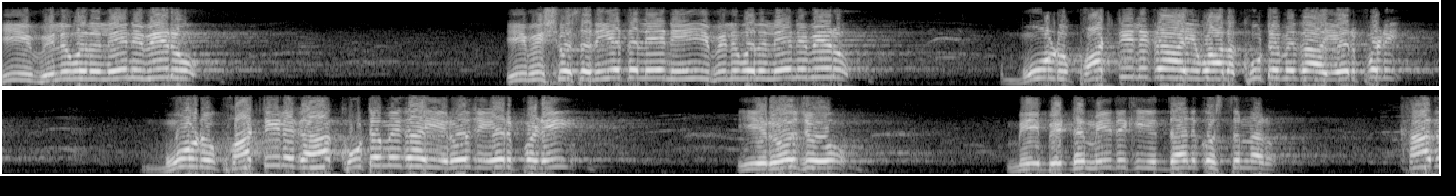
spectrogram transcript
ఈ విలువలు లేని వీరు ఈ విశ్వసనీయత లేని ఈ విలువలు లేని వీరు మూడు పార్టీలుగా ఇవాళ కూటమిగా ఏర్పడి మూడు పార్టీలుగా కూటమిగా ఈరోజు ఏర్పడి ఈరోజు మీ బిడ్డ మీదకి యుద్ధానికి వస్తున్నారు. కాదు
